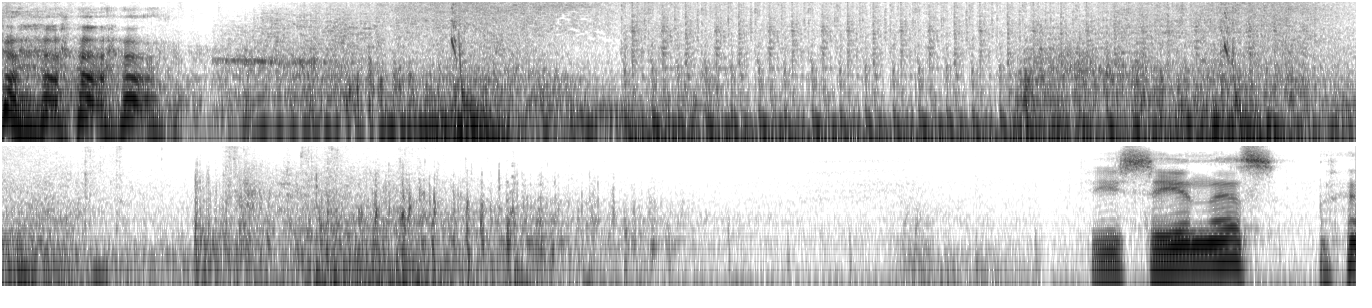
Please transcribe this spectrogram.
you seeing this?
